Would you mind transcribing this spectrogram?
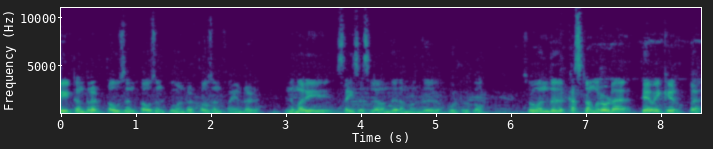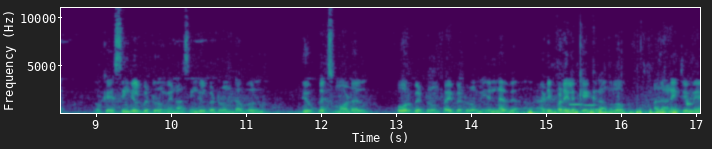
eight hundred thousand thousand two hundred thousand five hundred இந்த மாதிரி சைஸஸில் வந்து நம்ம வந்து போட்டிருக்கோம். ஸோ வந்து கஸ்டமரோட தேவைக்கேற்ப ஓகே சிங்கிள் பெட்ரூம் வேணாம். Single bedroom double duplex model four bedroom five bedroom என்ன அடிப்படையில் கேட்குறாங்களோ அது அனைத்தையுமே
